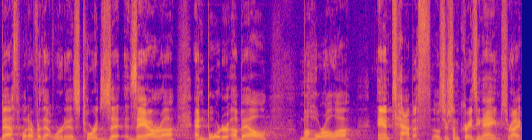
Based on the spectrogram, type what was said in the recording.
Beth, whatever that word is, towards Zeera and border Abel, Mahorala, and Tabith. Those are some crazy names, right?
